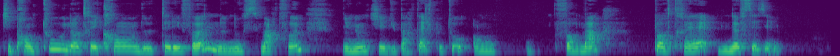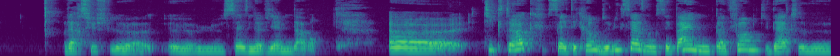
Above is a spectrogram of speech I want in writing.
qui prend tout notre écran de téléphone, de nos smartphones, et donc qui est du partage plutôt en format portrait 9 16e versus le, euh, le 16 neuvième d'avant. Euh, TikTok, ça a été créé en 2016, donc c'est pas une plateforme qui date, euh,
